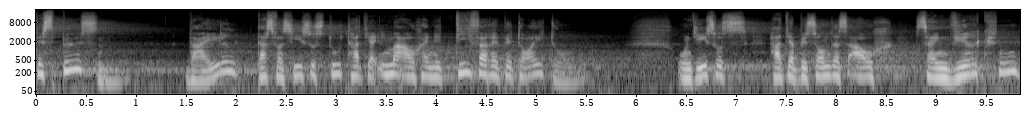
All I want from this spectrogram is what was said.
des Bösen, weil das, was Jesus tut, hat ja immer auch eine tiefere Bedeutung. Und Jesus hat ja besonders auch sein Wirken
